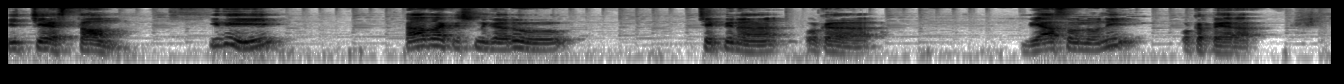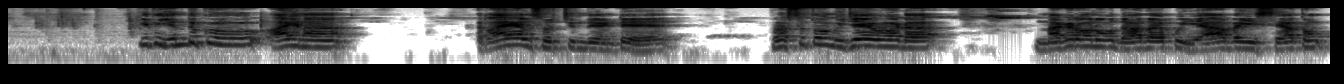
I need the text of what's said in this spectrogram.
ఇచ్చేస్తాం. ఇది రాధాకృష్ణ గారు చెప్పిన ఒక వ్యాసంలోని ఒక పేర. ఇది ఎందుకు ఆయన రాయాల్సి వచ్చింది అంటే ప్రస్తుతం విజయవాడ నగరంలో దాదాపు యాభై శాతం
